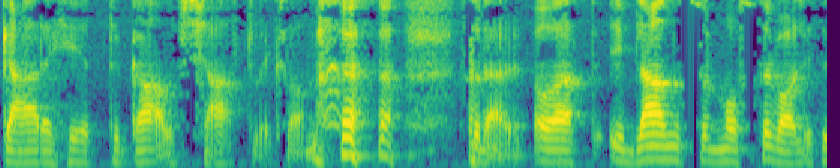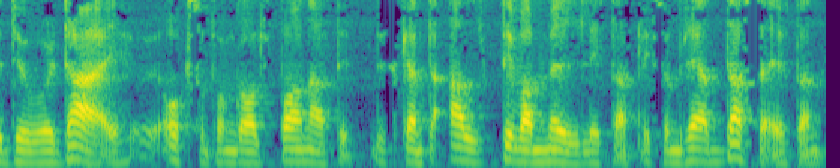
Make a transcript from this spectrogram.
gotta hit the golf shot liksom. sådär. Och att ibland så måste det vara lite do or die också på en golfbana. Att det, det ska inte alltid vara möjligt att liksom rädda sig. Utan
